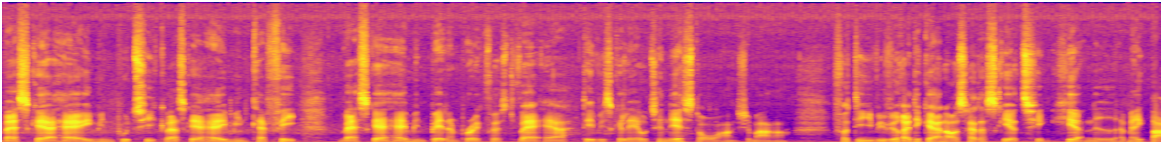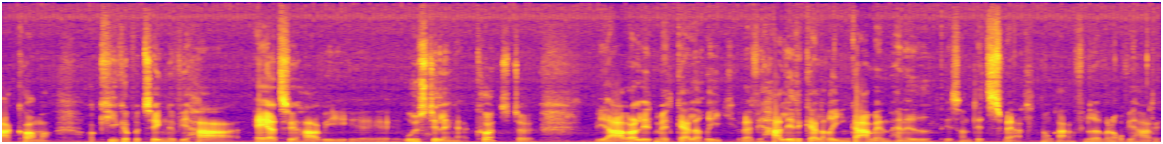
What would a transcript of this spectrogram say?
hvad skal jeg have i min butik? Hvad skal jeg have i min café? Hvad skal jeg have i min bed and breakfast? Hvad er det, vi skal lave til næste år arrangementer? Fordi vi vil rigtig gerne også have, at der sker ting hernede. At man ikke bare kommer og kigger på tingene. Vi har, af og til har vi øh, udstillinger af kunst. Øh, vi arbejder lidt med et galleri. Vi har lidt et galleri en gang imellem hernede. Det er sådan lidt svært nogle gange at finde ud af, hvornår vi har det.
